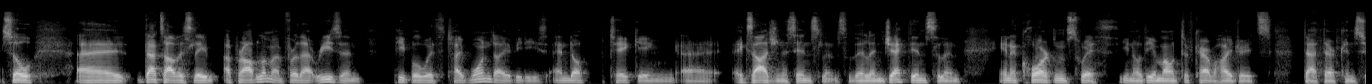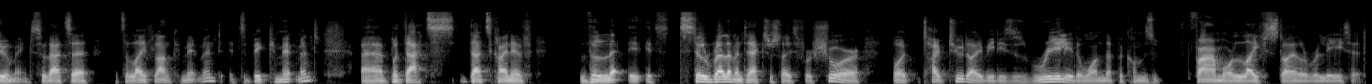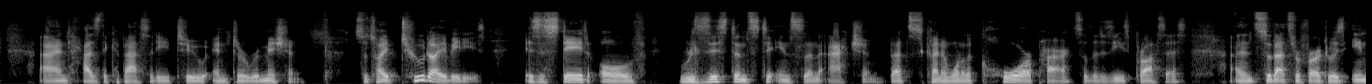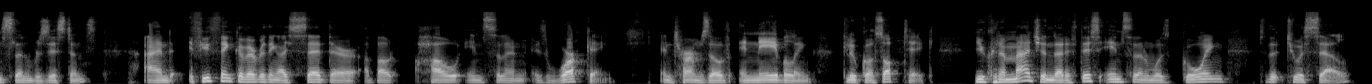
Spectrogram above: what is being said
So uh, that's obviously a problem and for that reason people with type 1 diabetes end up taking uh, exogenous insulin. So they'll inject insulin in accordance with you know the amount of carbohydrates that they're consuming. So that's a it's a lifelong commitment. It's a big commitment, uh, but that's that's kind of the it's still relevant exercise for sure. But type two diabetes is really the one that becomes far more lifestyle related and has the capacity to enter remission. So type 2 diabetes is a state of resistance to insulin action. That's kind of one of the core parts of the disease process. And so that's referred to as insulin resistance. And if you think of everything I said there about how insulin is working in terms of enabling glucose uptake, you can imagine that if this insulin was going to the to a cell,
